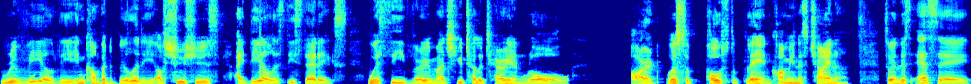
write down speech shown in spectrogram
revealed the incompatibility of Xu Xu's idealist aesthetics with the very much utilitarian role art was supposed to play in communist China. So in this essay,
